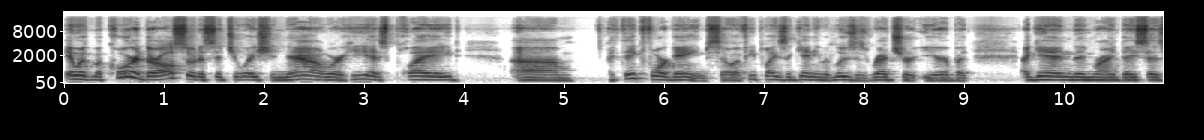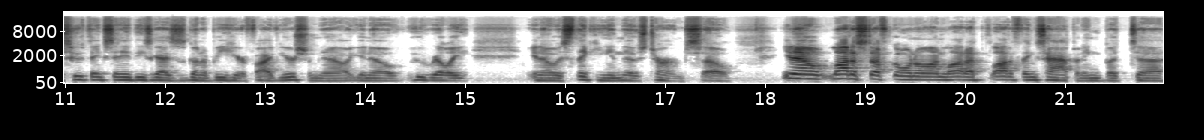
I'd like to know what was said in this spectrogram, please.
And with McCord, they're also at a situation now where he has played, um, I think, four games. So if he plays again, he would lose his redshirt year. But again, then Ryan Day says, who thinks any of these guys is going to be here five years from now? You know, who really, you know, is thinking in those terms. So, you know, a lot of stuff going on, a lot of a lot of things happening, but uh,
